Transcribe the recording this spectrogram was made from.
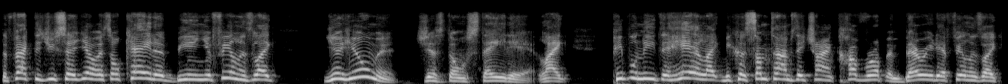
the fact that you said, yo, it's okay to be in your feelings, like you're human, just don't stay there. Like people need to hear, like, because sometimes they try and cover up and bury their feelings, like,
